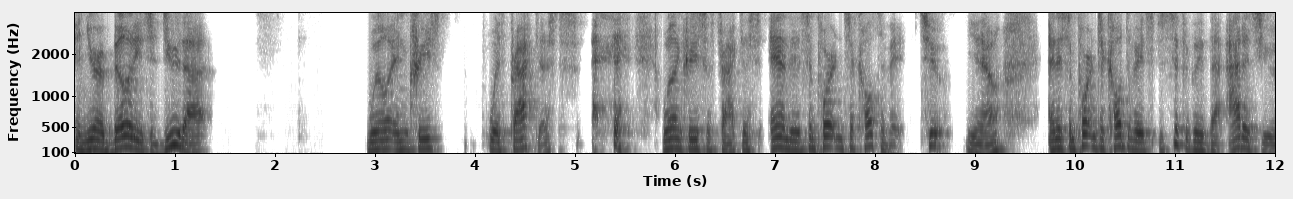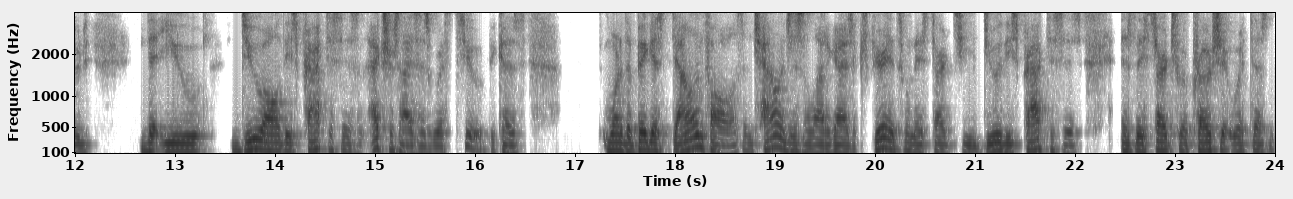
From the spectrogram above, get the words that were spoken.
And your ability to do that will increase with practice will increase with practice and it's important to cultivate too you know? And it's important to cultivate specifically the attitude that you do all these practices and exercises with too because one of the biggest downfalls and challenges a lot of guys experience when they start to do these practices is they start to approach it with this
